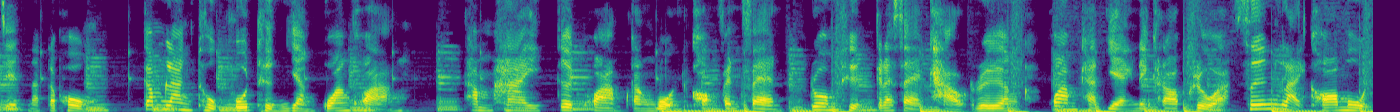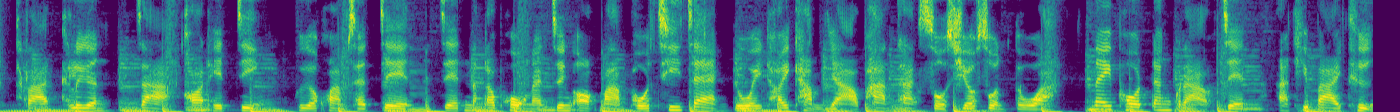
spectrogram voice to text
เจษนัทพงศ์กำลังถูกพูดถึงอย่างกว้างขวาง ทำให้เกิดความกังวลของแฟนๆ รวมถึงกระแสข่าวเรื่อง ความขัดแย้งในครอบครัว ซึ่งหลายข้อมูลคลาดเคลื่อนจากข้อเท็จจริง เพื่อความชัดเจน เจษนัทพงศ์นั้นจึงออกมาโพสต์ชี้แจงด้วยถ้อยคำยาวผ่านทางโซเชียลส่วนตัว ในโพสต์ดังกล่าวเจษอธิบายถึง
